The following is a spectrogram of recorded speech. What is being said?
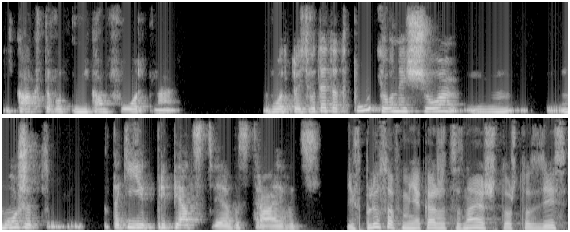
и как-то вот некомфортно. Вот, то есть вот этот путь, он еще может такие препятствия выстраивать. Из плюсов, мне кажется, знаешь, то, что здесь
